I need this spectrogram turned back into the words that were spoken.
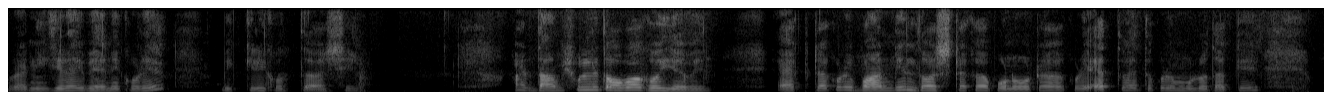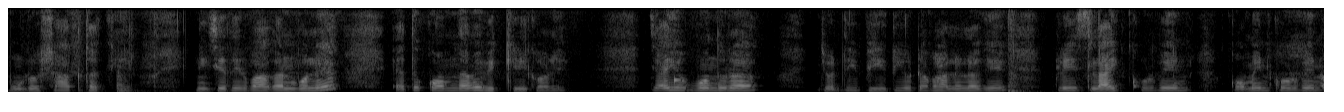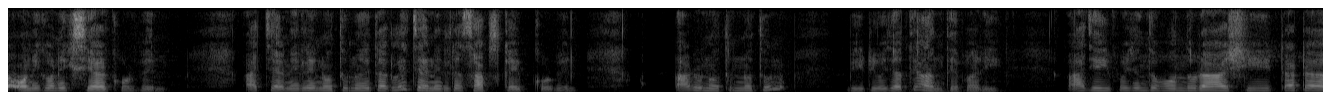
ওরা নিজেরাই ভ্যানে করে বিক্রি করতে আসে। আর দাম শুনলে তো অবাক হয়ে যাবে। একটা করে বান্ডিল দশ টাকা, পনেরো টাকা করে এত এত করে মূলো থাকে, মূলো শাক থাকে। নিজেদের বাগান বলে এত কম দামে বিক্রি করে। যাই হোক বন্ধুরা, যদি ভিডিওটা ভালো লাগে প্লিজ লাইক করবেন কমেন্ট করবেন, অনেক অনেক শেয়ার করবেন। আর চ্যানেলে নতুন হয়ে থাকলে চ্যানেলটা সাবস্ক্রাইব করবেন। আরও নতুন নতুন ভিডিও যাতে আনতে পারি। আজ এই পর্যন্ত বন্ধুরা, আসি, টাটা।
